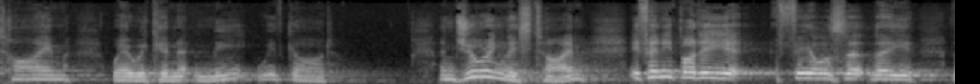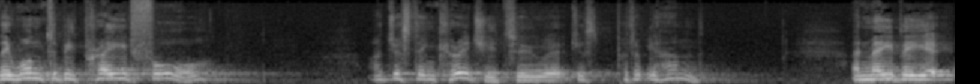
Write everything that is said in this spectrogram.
time where we can meet with God. And during this time, if anybody feels that they, they want to be prayed for, I just encourage you to uh, just put up your hand. And maybe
